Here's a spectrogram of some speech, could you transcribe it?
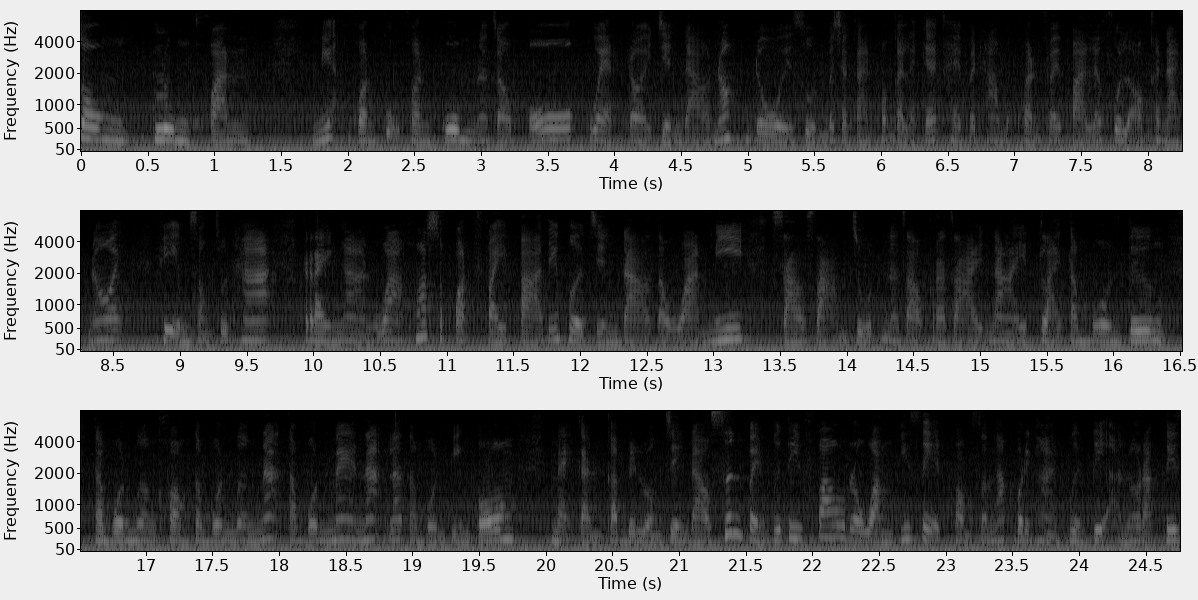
ส่งกลุ่มควัน เนี่ยควันกุควันกุ้มนะเจ้าโป๊กแวดดอยเจียงดาวเนาะโดยศูนย์บัญชาการป้องกันและแก้ไขปัญหาหมอกควันไฟป่าและฝุ่นละอองขนาดน้อย PM 2.5 รายงานว่าฮอตสปอตไฟป่าที่อำเภอเจียงดาวแต่วันนี้23จุดนะเจ้ากระจายในหลายตำบลตึงตำบลเมืองคลองตำบลเมืองนะตำบลแม่นะและตำบลปิงกงแม่กันกับในหลวงเจียงดาว ซึ่งเป็นพื้นที่เฝ้าระวังพิเศษของสำนักบริหารพื้นที่อนุรักษ์ที่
